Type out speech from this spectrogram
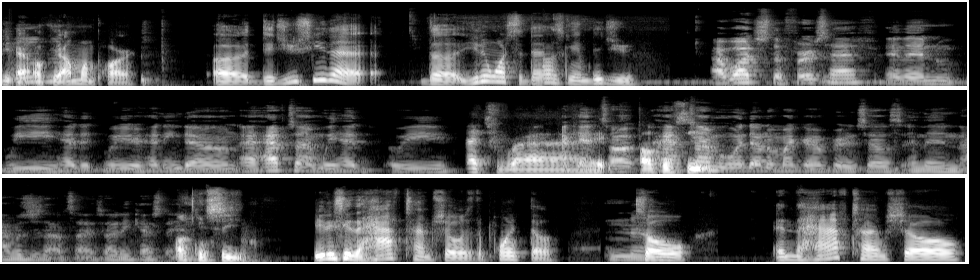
Yeah. Mhm. Okay, I'm on par. Uh, did you see that? The you didn't watch the Dallas game, did you? I watched the first half, and then we headed. We were heading down at halftime. We had we. That's right. I can't talk. Okay, so halftime, you, we went down to my grandparents' house, and then I was just outside, so I didn't catch the. okay, so you, you didn't see the halftime show. Is the point though? No. So in the halftime show,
